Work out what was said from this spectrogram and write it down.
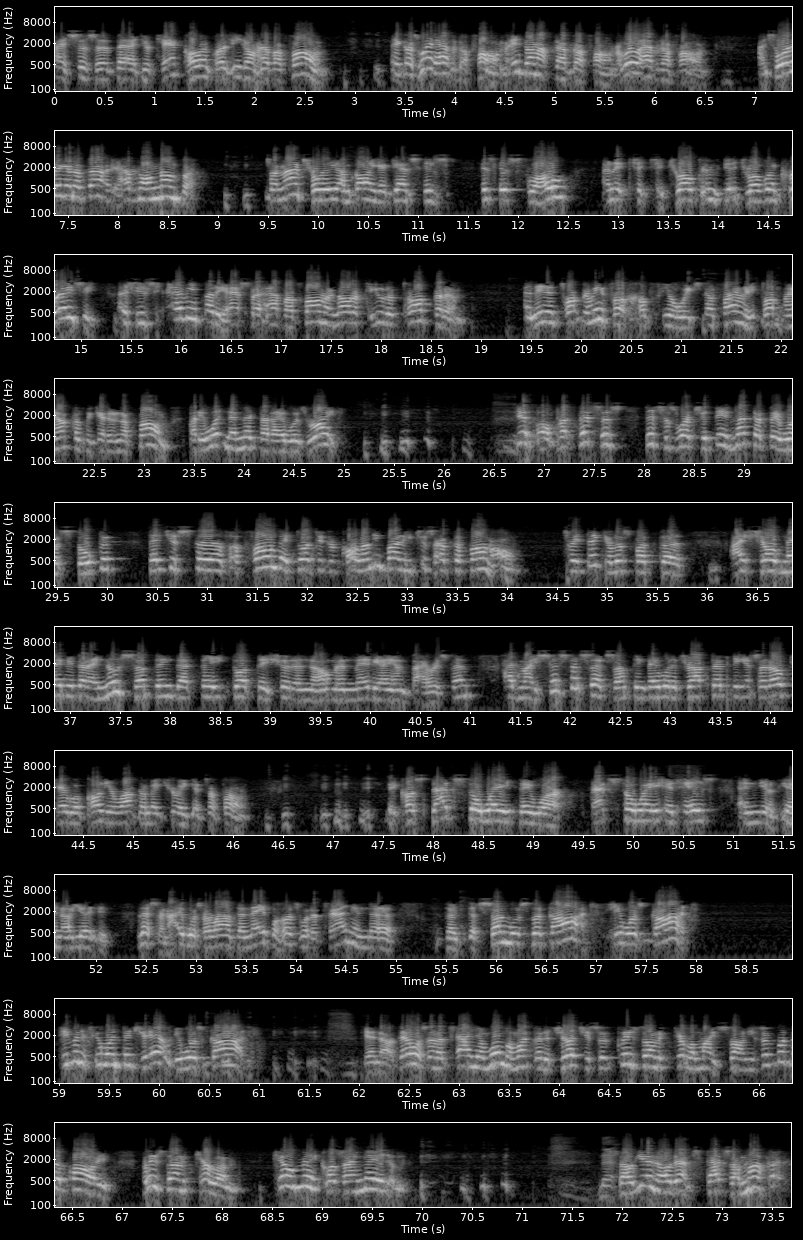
I says, uh, Dad, you can't call him because he don't have a phone. He goes, we have the phone. He don't have to have the phone. We'll have the phone. I said, what are you going to do? You have no number. so naturally, I'm going against his his his flow, and it, it, it drove him it drove him crazy. I says, everybody has to have a phone in order for you to talk to them. And he didn't talk to me for a few weeks. Then finally, he taught my uncle to get in the phone, but he wouldn't admit that I was right. you know, but this is this is what you did. Not that they were stupid. They just uh, a phone. They thought you could call anybody. Just have the phone home. It's ridiculous, but uh, I showed maybe that I knew something that they thought they should have known, and maybe I embarrassed them. Had my sister said something, they would have dropped everything and said, "Okay, we'll call your uncle and make sure he gets a phone." because that's the way they work. That's the way it is. And you, you know, you listen. I was around the neighborhoods with Italian. Uh, the the son was the God. He was God. Even if he went to jail, he was God. You know, there was an Italian woman went to the church. She said, "Please don't kill him, my son." He said, "Good the boy. Please don't kill him. Kill me because I made him." Now, so you know that's that's a mother.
